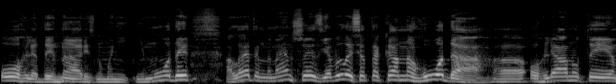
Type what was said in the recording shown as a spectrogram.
огляди на різноманітні моди, але тим не менше з'явилася така нагода е, оглянути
